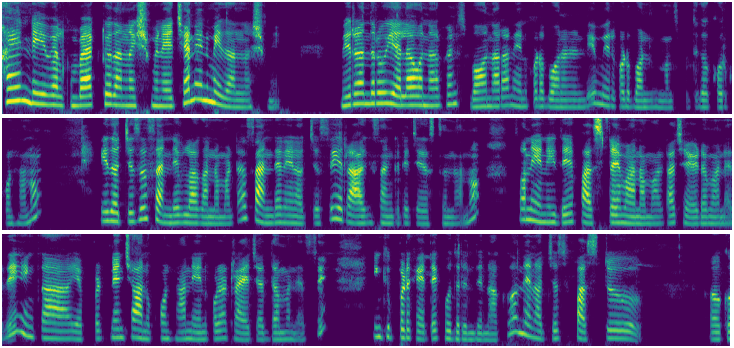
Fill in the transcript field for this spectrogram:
హాయ్ అండి welcome back to Dhanalakshmi Nature. నేను మీ ధనలక్ష్మి. మీరందరూ ఎలా ఉన్నారు ఫ్రెండ్స్? బాగున్నారా? నేను కూడా బాగున్నానండి. మీరు కూడా బాగున్నారు మనస్ఫూర్తిగా కోరుకుంటున్నాను. ఇది వచ్చేసి సండే వ్లాగ్ అన్నమాట. సండే నేను వచ్చేసి రాగి సంకటి చేస్తున్నాను. సో నేను ఇదే ఫస్ట్ టైం అన్నమాట చేయడం అనేది. ఇంకా ఎప్పటి నుంచో అనుకుంటున్నాను. నేను కూడా ట్రై చేద్దాం అనేసి. ఇంక ఇప్పటికైతే కుదిరింది నాకు. నేను వచ్చేసి ఫస్ట్ ఒక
